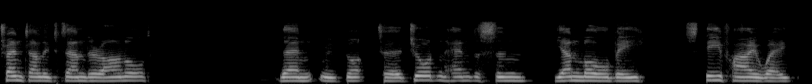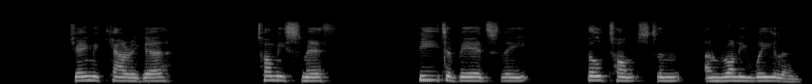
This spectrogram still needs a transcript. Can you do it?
Trent Alexander Arnold. Then we've got uh, Jordan Henderson, Jan Molby, Steve Heighway, Jamie Carragher, Tommy Smith, Peter Beardsley, Phil Thompson, and Ronnie Whelan.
